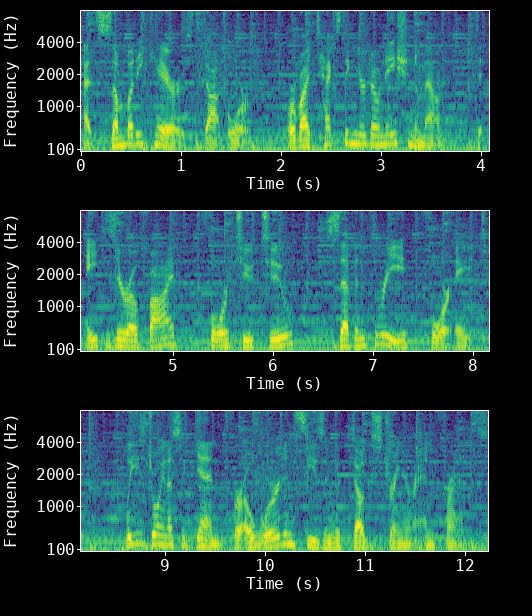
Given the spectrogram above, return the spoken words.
at somebodycares.org or by texting your donation amount to 805 422 7348. Please join us again for A Word in Season with Doug Stringer and friends.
